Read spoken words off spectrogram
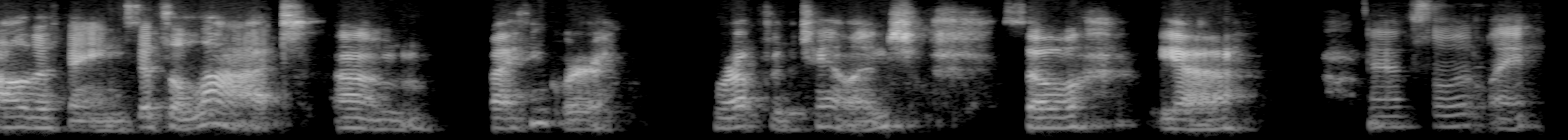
all the things. It's a lot. Um, but I think we're, we're up for the challenge. So yeah. Absolutely.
